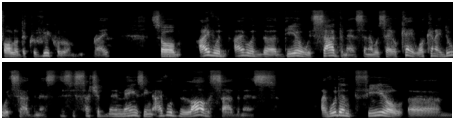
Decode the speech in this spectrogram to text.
follow the curriculum right? So I would I would uh, deal with sadness, and I would say, okay, what can I do with sadness? This is such an amazing. I would love sadness. I wouldn't feel um,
